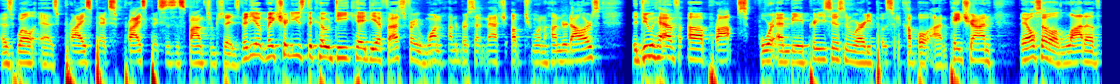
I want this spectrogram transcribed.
as well as Prize Picks. Prize Picks is the sponsor of today's video. Make sure to use the code DKDFS for a 100% match up to $100. They do have uh, props for NBA preseason. We already posted a couple on Patreon. They also have a lot of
